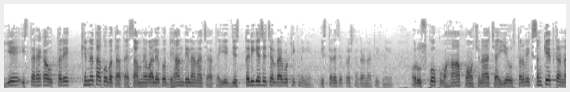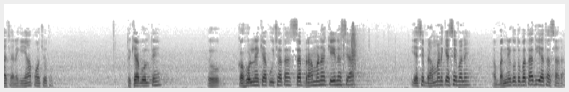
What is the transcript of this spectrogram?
ये इस तरह का उत्तर एक खिन्नता को बताता है, सामने वाले को ध्यान दिलाना चाहता है। ये जिस तरीके से चल रहा है वो ठीक नहीं है। इस तरह से प्रश्न करना ठीक नहीं है। और उसको वहाँ पहुँचना चाहिए, उस तरफ़ एक संकेत करना चाह रहे कि यहाँ पहुंचो तुम। तो क्या बोलते हैं? तो कहोल ने क्या पूछा था? सब ब्राह्मण के न ऐसे ब्राह्मण कैसे बने? अब बनने को तो बता दिया था सारा।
